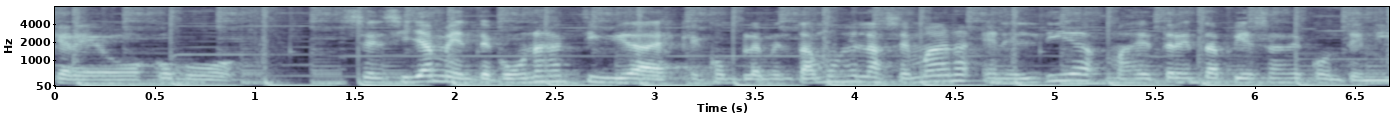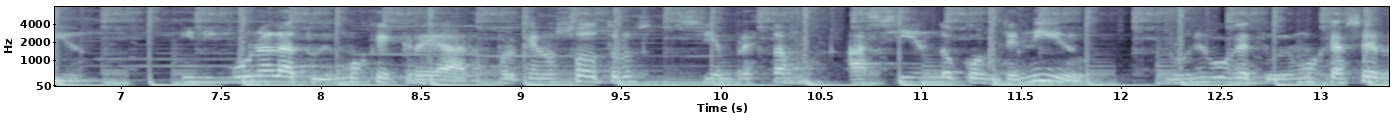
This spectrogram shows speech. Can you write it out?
creó como sencillamente con unas actividades que complementamos en la semana, en el día, más de 30 piezas de contenido. Y ninguna la tuvimos que crear, porque nosotros siempre estamos haciendo contenido. Lo único que tuvimos que hacer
